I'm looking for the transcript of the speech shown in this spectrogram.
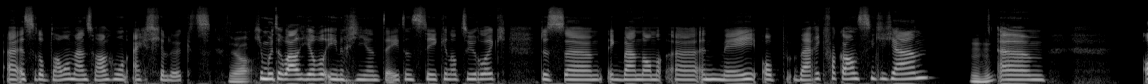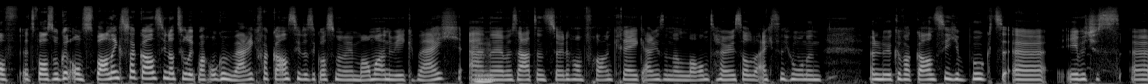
eh, is het op dat moment wel gewoon echt gelukt Ja. je moet er wel heel veel energie en tijd in steken natuurlijk. Dus ehm, ik ben dan eh, in mei op werkvakantie gegaan. Mhm. Ehm, of het was ook een ontspanningsvakantie natuurlijk, maar ook een werkvakantie. Dus ik was met mijn mama een week weg. En Mhm. eh, we zaten in het zuiden van Frankrijk, ergens in een landhuis. Hadden we echt gewoon een, een leuke vakantie geboekt. Eh eventjes eh,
